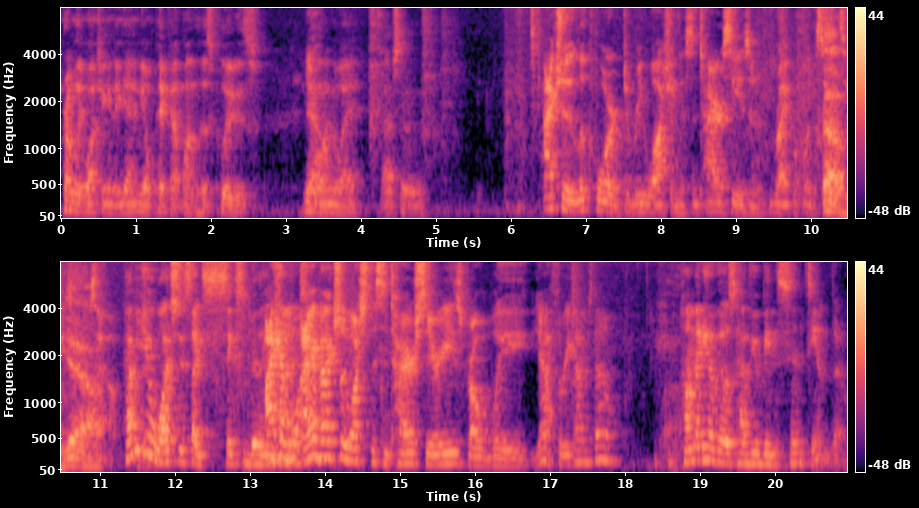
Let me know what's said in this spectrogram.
probably watching it again, you'll pick up on those clues yeah. along the way. absolutely. I actually look forward to rewatching this entire season right before the second Oh, season yeah. comes out. Haven't you watched this like six billion I have times? I have actually watched this entire series probably yeah three times now. How many of those have you been sentient though?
